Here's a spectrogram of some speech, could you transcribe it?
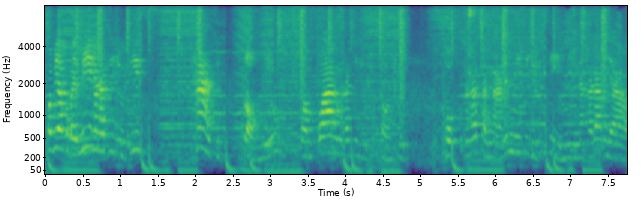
ความยาวของใบมีดนะคะจะอยู่ที่ 5.2 นิ้ว ความกว้างนะคะจะอยู่ที่ 2.6 นะคะ สันหนาเล่มนี้จะอยู่ที่ 4มิลนะคะ ด้ามยาว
